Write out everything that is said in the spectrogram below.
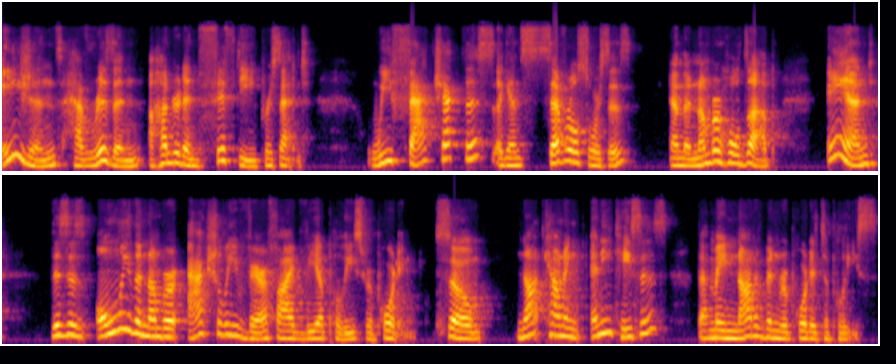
Asians have risen 150%. We fact checked this against several sources, and the number holds up. And this is only the number actually verified via police reporting. So, not counting any cases that may not have been reported to police.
